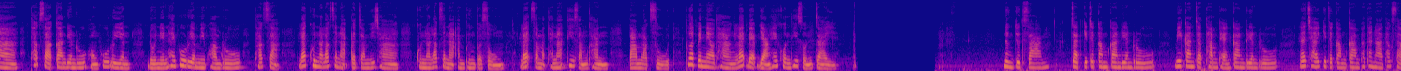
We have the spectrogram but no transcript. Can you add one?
นา ทักษะการเรียนรู้ของผู้เรียน โดยเน้นให้ผู้เรียนมีความรู้ ทักษะ และคุณลักษณะประจำวิชา คุณลักษณะอันพึงประสงค์ และสมรรถนะที่สำคัญ ตามหลักสูตร เพื่อเป็นแนวทางและแบบอย่างให้คนที่สนใจ 1.3 จัดกิจกรรมการเรียนรู้ มีการจัดทำแผนการเรียนรู้ และใช้กิจกรรมการพัฒนาทักษะ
